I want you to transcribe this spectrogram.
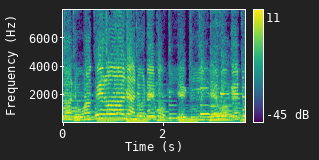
nondo wakwirona nondemogiyekile wongeto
